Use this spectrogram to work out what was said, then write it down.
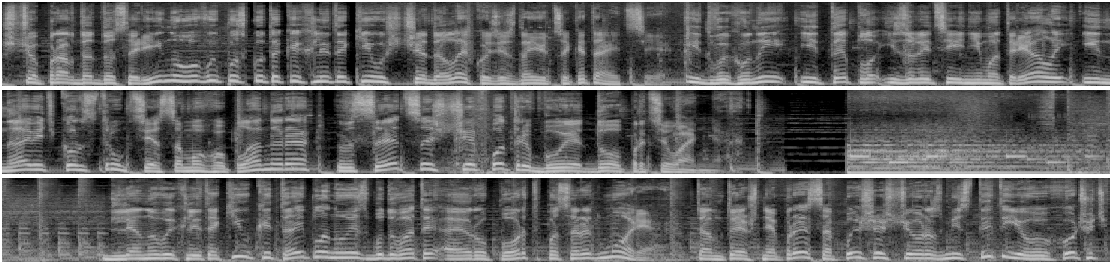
Щоправда, до серійного випуску таких літаків ще далеко зізнаються китайці. І двигуни, і теплоізоляційні матеріали, і навіть конструкція самого планера все це ще потребує доопрацювання. Для нових літаків Китай планує збудувати аеропорт посеред моря. Тамтешня преса пише, що розмістити його хочуть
